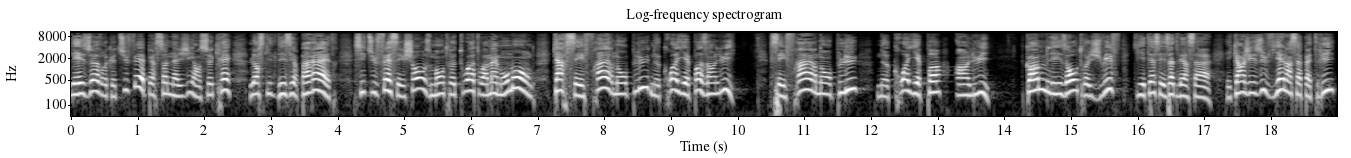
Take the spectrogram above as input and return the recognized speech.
les œuvres que tu fais. Personne n'agit en secret lorsqu'il désire paraître. Si tu fais ces choses, montre-toi toi-même au monde, car ses frères non plus ne croyaient pas en lui. Ses frères non plus ne croyaient pas en lui, comme les autres Juifs qui étaient ses adversaires. Et quand Jésus vient dans sa patrie,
